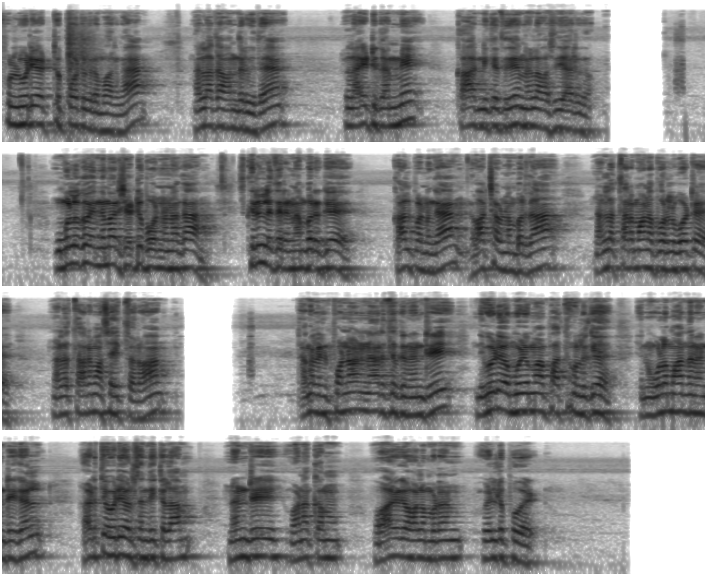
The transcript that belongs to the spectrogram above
ஃபுல் வீடியோ எடுத்து போட்டுக்கிற பாருங்க. நல்லா தான் வந்திருக்குது. லைட்டு கம்மி. கார் நிற்கிறதுக்கு நல்லா வசதியாக இருக்கும் உங்களுக்கும் இந்த மாதிரி ஷெட்டு போடணுன்னாக்கா ஸ்க்ரீனில் தெரிய நம்பருக்கு கால் பண்ணுங்கள் வாட்ஸ்அப் நம்பர் தான். நல்ல தரமான பொருள் போட்டு நல்ல தரமாக செய்து தரோம். தங்களின் பொன்னான நேரத்திற்கு நன்றி. இந்த வீடியோ மூலியமாக பார்த்தவங்களுக்கு என் உளமார்ந்த நன்றிகள். அடுத்த வீடியோவில் சந்திக்கலாம். நன்றி வணக்கம். வாழ்க வளமுடன். வெல்டு புகழ்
